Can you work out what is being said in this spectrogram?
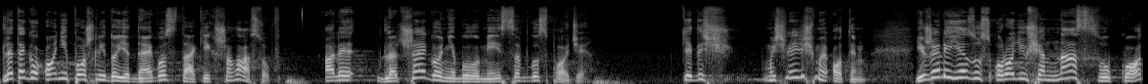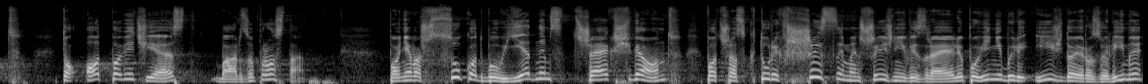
Dlatego oni poszli do jednego z takich szalasów. Ale dlaczego nie było miejsca w gospodzie? Kiedyś myśleliśmy o tym. Jeżeli Jezus urodził się na Sukot, to odpowiedź jest bardzo prosta. Ponieważ Sukot był jednym z trzech świąt, podczas których wszyscy mężczyźni w Izraelu powinni byli iść do Jerozolimy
